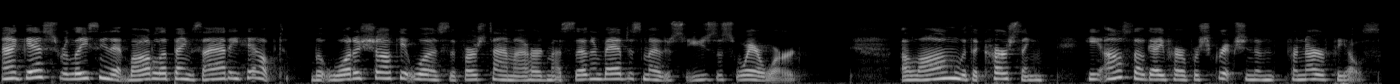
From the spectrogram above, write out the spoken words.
I guess releasing that bottle up anxiety helped, but what a shock it was the first time I heard my Southern Baptist mother use the swear word. Along with the cursing, he also gave her a prescription for nerve pills.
